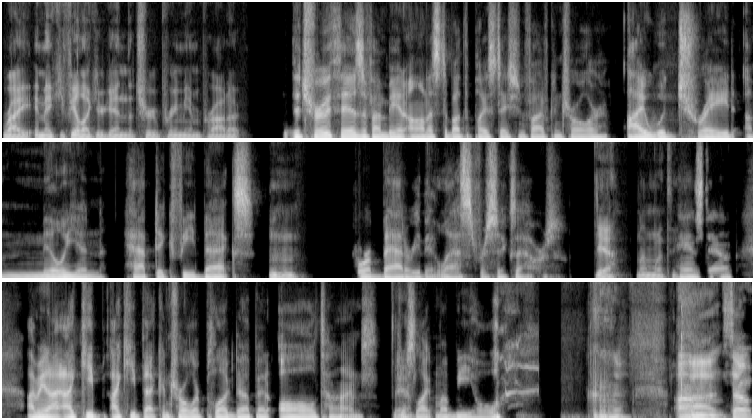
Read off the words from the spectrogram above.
right? And make you feel like you're getting the true premium product. The truth is, if I'm being honest about the PlayStation 5 controller, I would trade a million haptic feedbacks hmm for a battery that lasts for six hours, Yeah, I'm with you. hands down. I mean, I, I keep I keep that controller plugged up at all times, Yeah. just like my beehole. uh, Um, so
